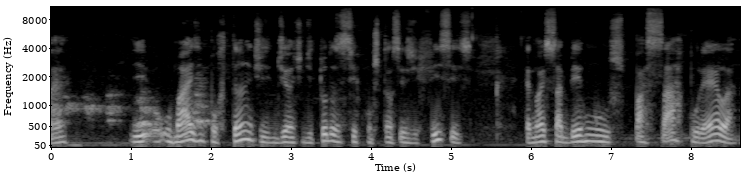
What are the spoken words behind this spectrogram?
Né? E o mais importante, diante de todas as circunstâncias difíceis, é nós sabermos passar por ela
